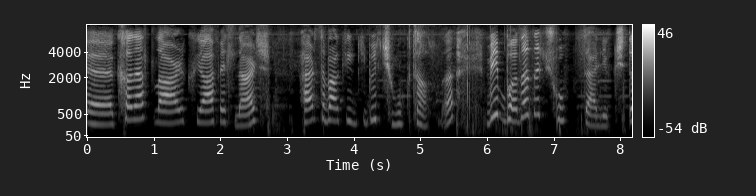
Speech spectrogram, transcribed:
E, kanatlar, kıyafetler her zamanki gibi çubuk tatlı. Ve bana da çok güzel yakıştı.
